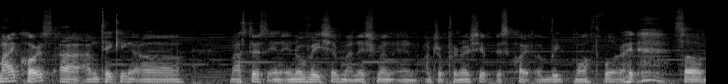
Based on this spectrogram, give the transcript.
My course, uh, I'm taking a master's in innovation management and entrepreneurship. It's quite a big mouthful, right? So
